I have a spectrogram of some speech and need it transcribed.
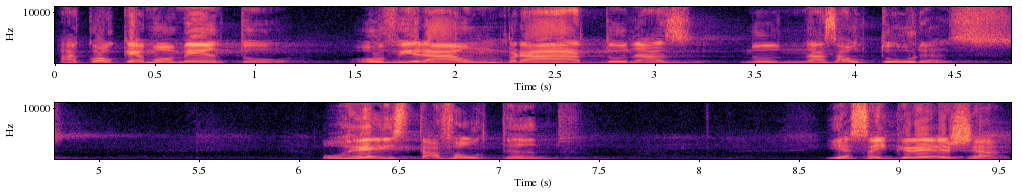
A qualquer momento ouvirá um brado nas, no, nas alturas. O rei está voltando. E essa igreja,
